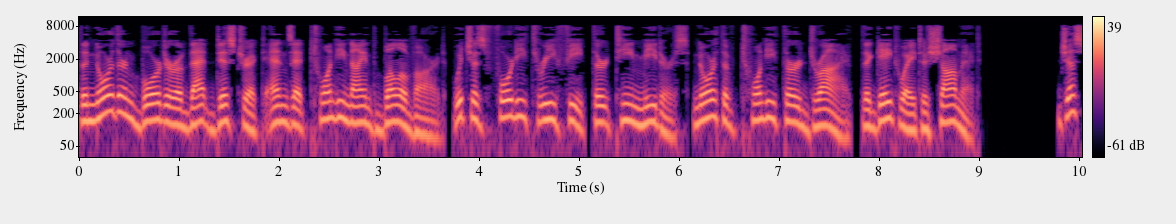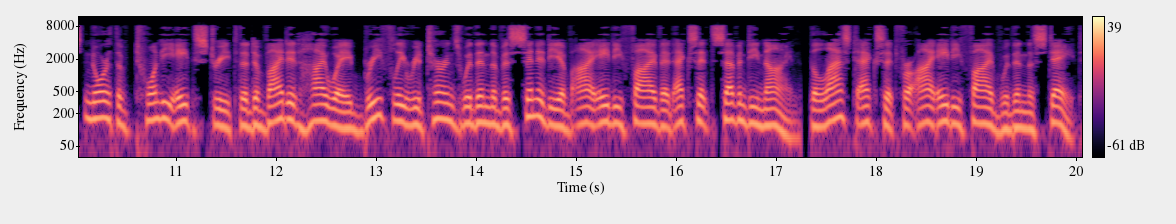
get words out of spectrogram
The northern border of that district ends at 29th Boulevard, which is 43 feet 13 meters north of 23rd Drive, the gateway to Shawmut. Just north of 28th Street the divided highway briefly returns within the vicinity of I-85 at exit 79, the last exit for I-85 within the state.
